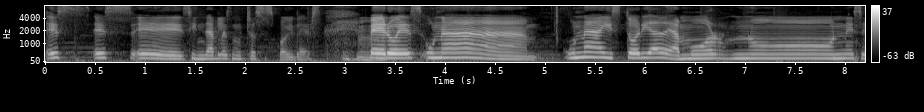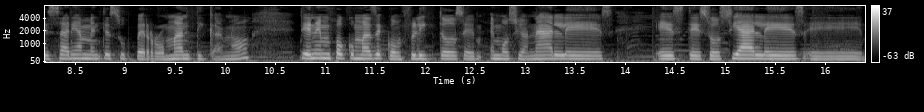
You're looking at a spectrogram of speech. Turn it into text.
Es, es eh, sin darles muchos spoilers, pero es una, una historia de amor no necesariamente súper romántica, ¿no? Tiene un poco más de conflictos em- emocionales, este, sociales. eh,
